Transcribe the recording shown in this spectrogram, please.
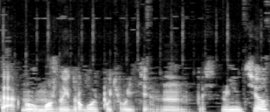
Так, ну можно и другой путь выйти. То есть изменить все.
